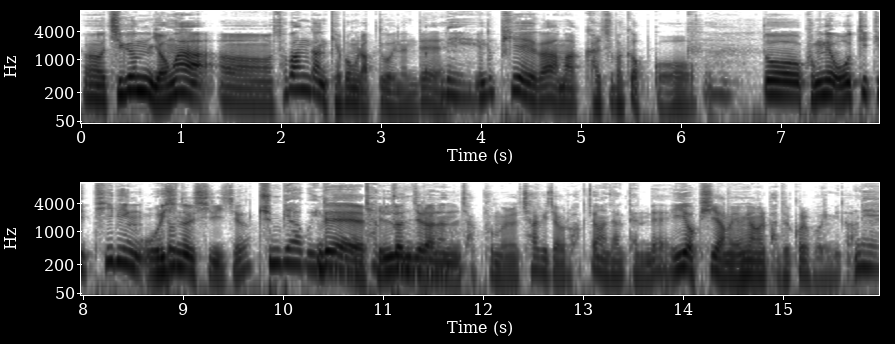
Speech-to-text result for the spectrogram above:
어, 지금 영화, 어, 소방관 개봉을 앞두고 있는데, 네. 이도 피해가 아마 갈 수밖에 없고, 그... 또 국내 OTT 티빙 오리지널 시리즈 준비하고 있는 네, 빌런즈라는 작품을 차기작으로 확정한 상태인데 이 역시 아마 영향을 받을 걸로 보입니다. 네.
